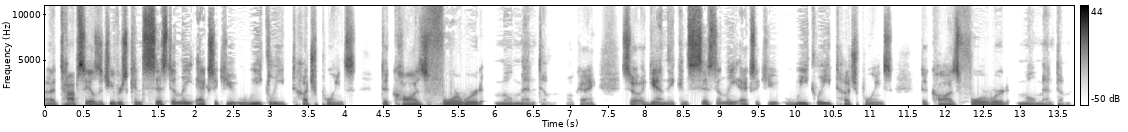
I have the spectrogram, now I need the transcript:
uh, top sales achievers consistently execute weekly touch points to cause forward momentum. Okay. So again, they consistently execute weekly touch points to cause forward momentum.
